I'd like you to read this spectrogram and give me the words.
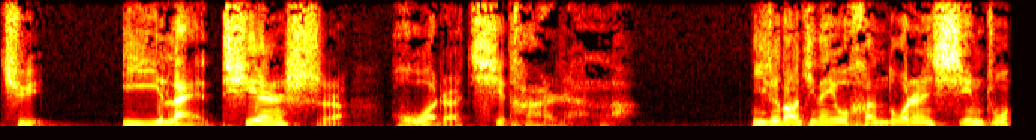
去依赖天使或者其他人了。你知道，今天有很多人信主，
